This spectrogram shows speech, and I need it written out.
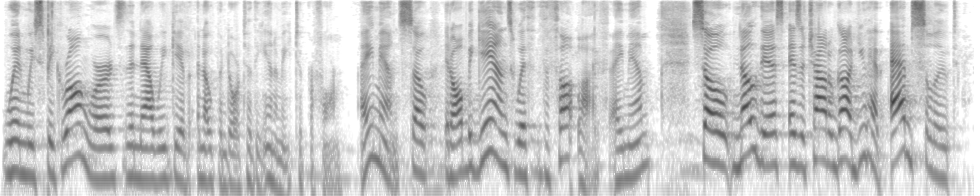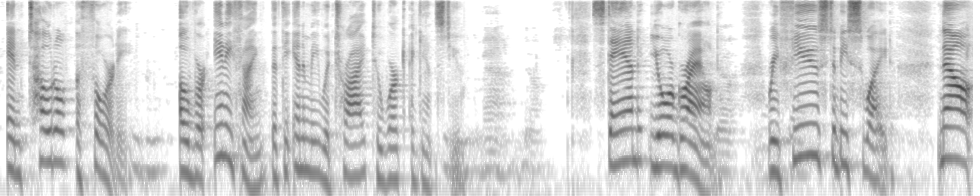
When we speak wrong words, then now we give an open door to the enemy to perform. Amen. So it all begins with the thought life. Amen. So know this as a child of God, you have absolute and total authority over anything that the enemy would try to work against you. Stand your ground. Refuse to be swayed. Now,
